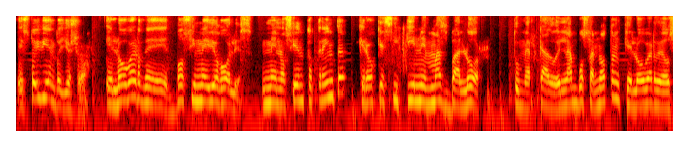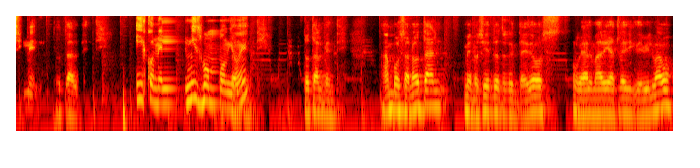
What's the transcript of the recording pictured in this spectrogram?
estoy viendo, Joshua, el over de dos y medio goles, menos 130, creo que sí tiene más valor tu mercado. El ambos anotan que el over de dos y medio. Totalmente. Y con el mismo momio, ¿eh? Totalmente. Totalmente. Ambos anotan menos 132 Real Madrid Atlético de Bilbao.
